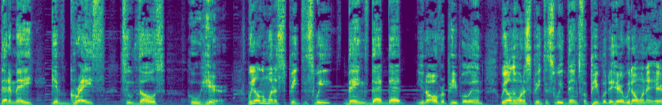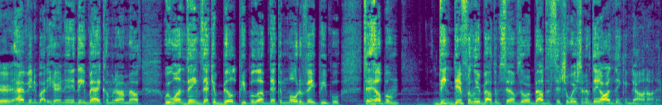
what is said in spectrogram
that it may give grace to those who hear we only want to speak the sweet things that that you know over people and we only want to speak the sweet things for people to hear. We don't want to hear have anybody hearing anything bad coming out our mouth. We want things that can build people up that can motivate people to help them think differently about themselves or about the situation if they are thinking down on it.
